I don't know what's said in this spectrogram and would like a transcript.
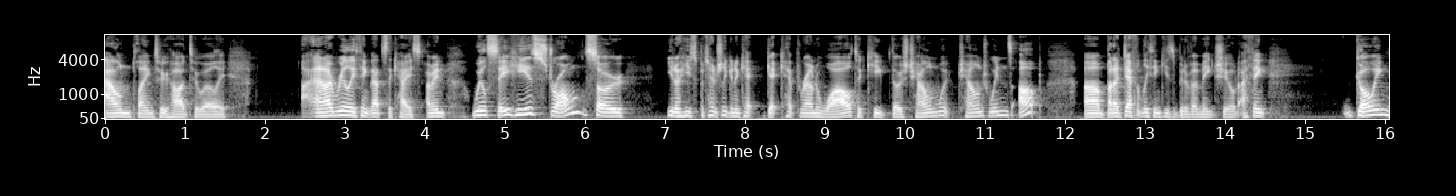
Alan playing too hard too early, and I really think that's the case. I mean, we'll see. He is strong, so you know he's potentially going to get kept around a while to keep those challenge challenge wins up. Um, but I definitely think he's a bit of a meat shield. I think going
